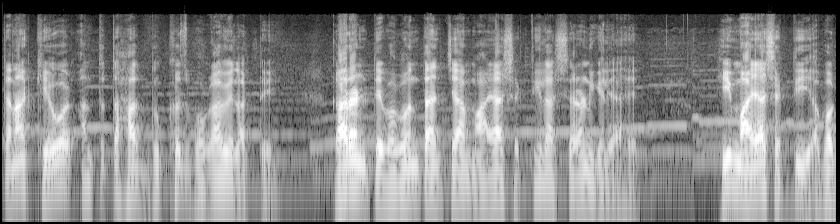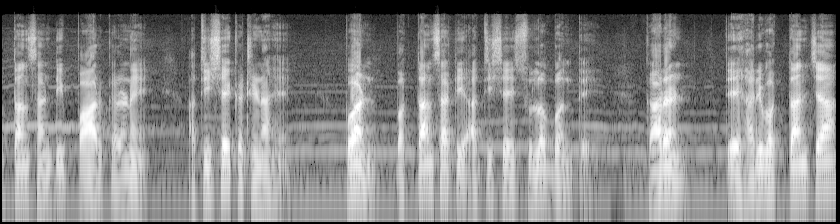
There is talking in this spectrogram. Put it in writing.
त्यांना केवळ अंततः दुःखच भोगावे लागते कारण ते भगवंतांच्या मायाशक्तीला शरण गेले आहेत. ही मायाशक्ती अभक्तांसाठी पार करणे अतिशय कठीण आहे. पण भक्तांसाठी अतिशय सुलभ बनते. कारण ते हरिभक्तांच्या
